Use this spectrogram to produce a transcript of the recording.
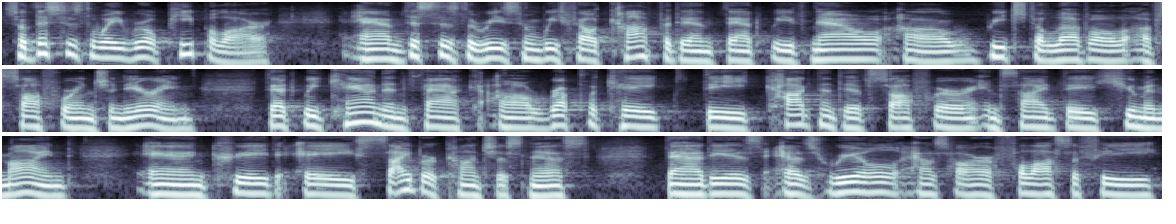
So, this is the way real people are. And this is the reason we felt confident that we've now uh, reached a level of software engineering that we can, in fact, uh, replicate the cognitive software inside the human mind and create a cyber consciousness that is as real as our philosophy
